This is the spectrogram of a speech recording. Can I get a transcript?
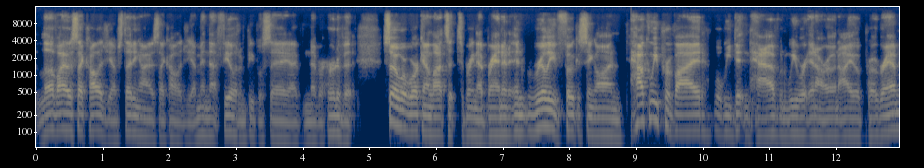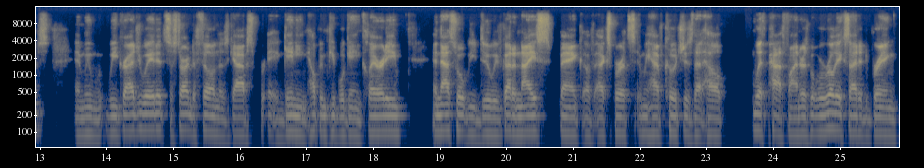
love IO psychology. I'm studying IO psychology. I'm in that field," and people say, "I've never heard of it." So we're working a lot to, to bring that brand in and really focusing on how can we provide what we didn't have when we were in our own IO programs and we we graduated. So starting to fill in those gaps, gaining helping people gain clarity and that's what we do. We've got a nice bank of experts and we have coaches that help with Pathfinders, but we're really excited to bring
